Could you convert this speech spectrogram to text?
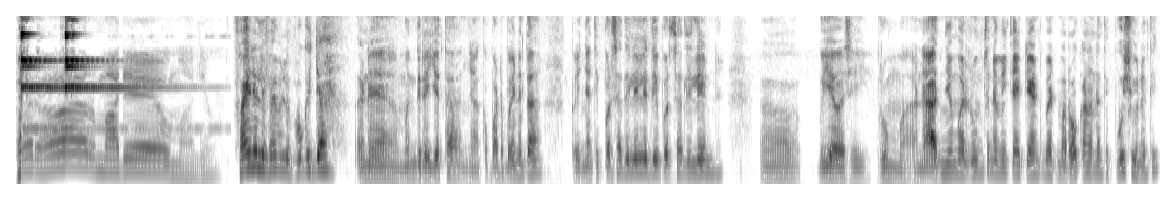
હર હર મહાદેવ મહાદેવ. ફાઇનલી ફેમિલી પૂગી ગયા અને મંદિરે ગયા હતા ત્યાં કપાટ બંધ હતા. પછી ત્યાંથી પ્રસાદી લઈ લીધી પ્રસાદી લઈને અ, બી આવ્યા છે રૂમમાં અને આજની અમારી રૂમ છે ને અમે ક્યાંય ટેન્ટ બેન્ટમાં રોકાણા નથી પૂછ્યું નથી.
